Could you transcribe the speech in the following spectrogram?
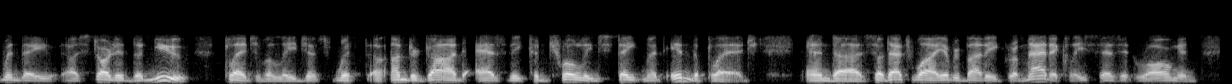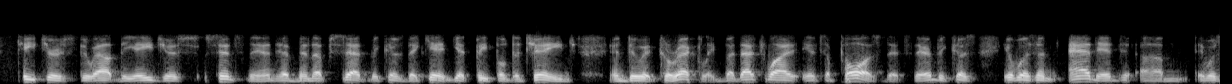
when they uh, started the new Pledge of Allegiance with uh, under God as the controlling statement in the pledge. And uh, so that's why everybody grammatically says it wrong and teachers throughout the ages since then have been upset because they can't get people to change and do it correctly. But that's why it's a pause that's there because it was an added um, it was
